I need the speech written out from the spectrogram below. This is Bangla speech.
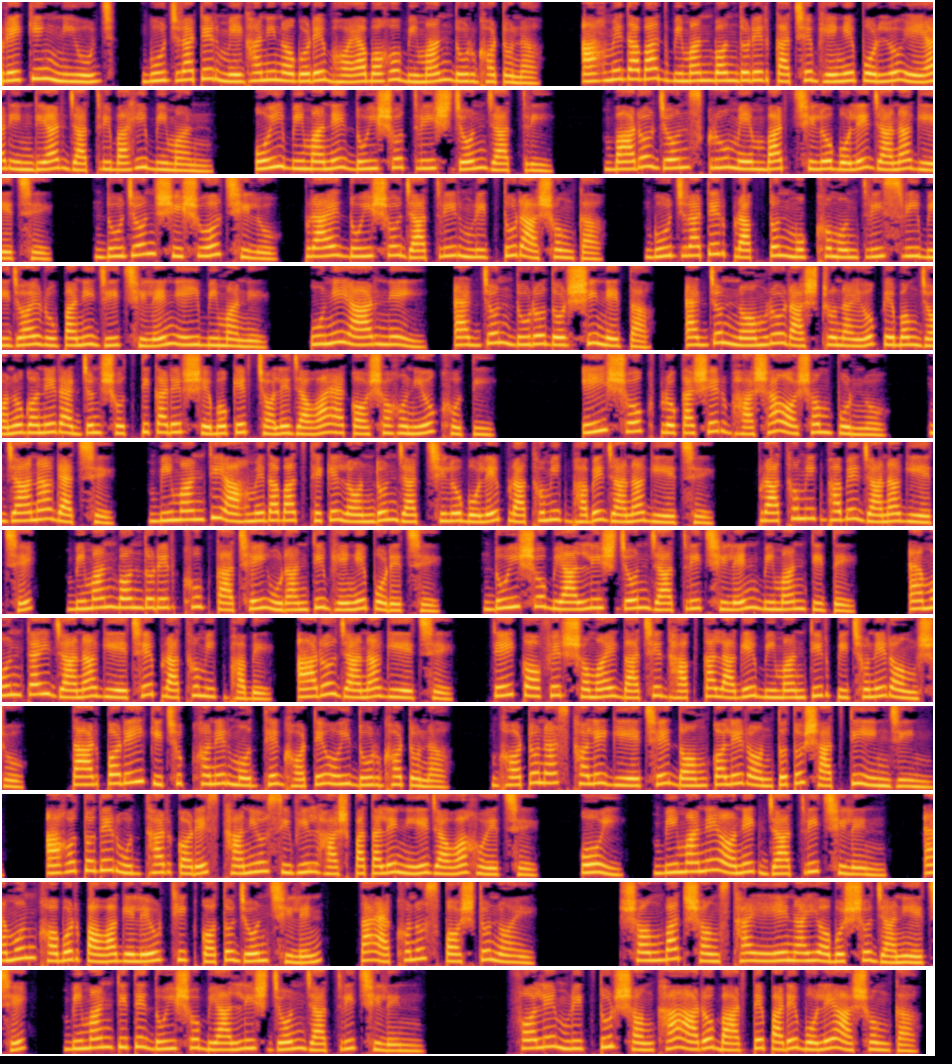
ব্রেকিং নিউজ, গুজরাটের মেঘানীনগরে ভয়াবহ বিমান দুর্ঘটনা। আহমেদাবাদ বিমানবন্দরের কাছে ভেঙে পড়ল এয়ার ইন্ডিয়ার যাত্রীবাহী বিমান। ওই বিমানে দুইশো ত্রিশ জন যাত্রী। বারো জন স্ক্রু মেম্বার ছিল বলে জানা গিয়েছে। দুজন শিশুও ছিল। প্রায় দুইশো যাত্রীর মৃত্যুর আশঙ্কা। গুজরাটের প্রাক্তন মুখ্যমন্ত্রী শ্রী বিজয় রূপানী জি ছিলেন এই বিমানে। উনি আর নেই। একজন দূরদর্শী নেতা, একজন নম্র রাষ্ট্রনায়ক এবং জনগণের একজন সত্যিকারের সেবকের চলে যাওয়া এক অসহনীয় ক্ষতি। এই শোক প্রকাশের ভাষা অসম্পূর্ণ। জানা গেছে, বিমানটি আহমেদাবাদ থেকে লন্ডন যাচ্ছিল বলে প্রাথমিকভাবে জানা গিয়েছে। প্রাথমিকভাবে জানা গিয়েছে, বিমানবন্দরের খুব কাছেই উড়ানটি ভেঙে পড়েছে। দুইশ বিয়াল্লিশ জন যাত্রী ছিলেন বিমানটিতে। এমনটাই জানা গিয়েছে প্রাথমিকভাবে। আরও জানা গিয়েছে টেক অফের সময় গাছে ধাক্কা লাগে বিমানটির পিছনের অংশ। তারপরেই কিছুক্ষণের মধ্যে ঘটে ওই দুর্ঘটনা। ঘটনাস্থলে গিয়েছে দমকলের অন্তত সাতটি ইঞ্জিন। আহতদের উদ্ধার করে স্থানীয় সিভিল হাসপাতালে নিয়ে যাওয়া হয়েছে। ওই বিমানে অনেক যাত্রী ছিলেন। এমন খবর পাওয়া গেলেও ঠিক কতজন ছিলেন তা এখনও স্পষ্ট নয়। সংবাদ সংস্থা এএনআই অবশ্য জানিয়েছে, বিমানটিতে দুইশ বিয়াল্লিশ জন যাত্রী ছিলেন। ফলে মৃত্যুর সংখ্যা আরও বাড়তে পারে বলে আশঙ্কা।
